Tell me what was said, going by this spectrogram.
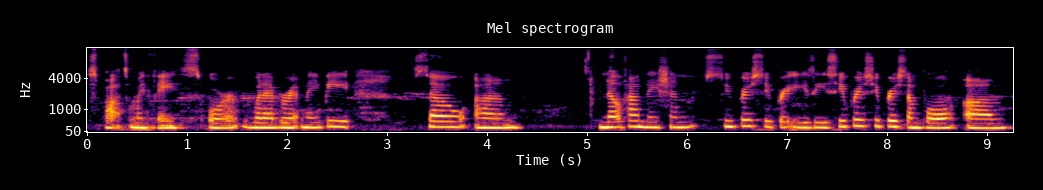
spots on my face or whatever it may be. So, um, no foundation, super, super easy, super, super simple. Um,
